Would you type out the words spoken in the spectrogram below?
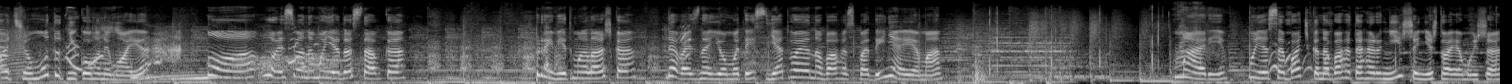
А чому тут нікого немає? О, ось вона моя доставка. Привіт, милашка. Давай знайомитись. Я твоя нова господиня Ема. Марі, моя собачка набагато гарніша, ніж твоя миша.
